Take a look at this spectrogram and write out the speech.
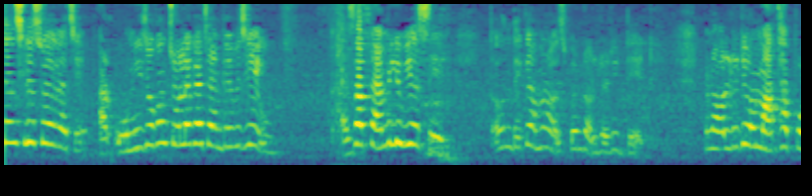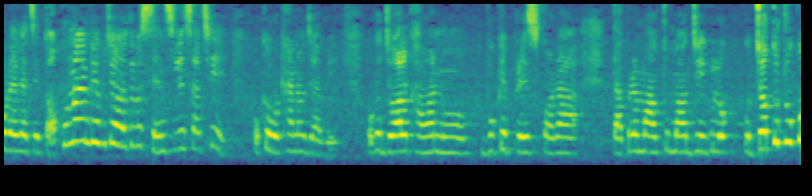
সেন্সলেস হয়ে গেছে। আর উনি যখন চলে গেছে, আমি ভেবেছি as a family we are safe তখন দেখি আমার হাজব্যান্ড অলরেডি ডেড মানে অলরেডি ওর মাথা পড়ে গেছে। তখনও আমি ভেবেছি হয়তো সেন্সলেস আছে। ওকে ওঠানো যাবে। ওকে জল খাওয়ানো, বুকে প্রেস করা, তারপরে মাউথ টু মাউথ যেগুলো, যতটুকু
